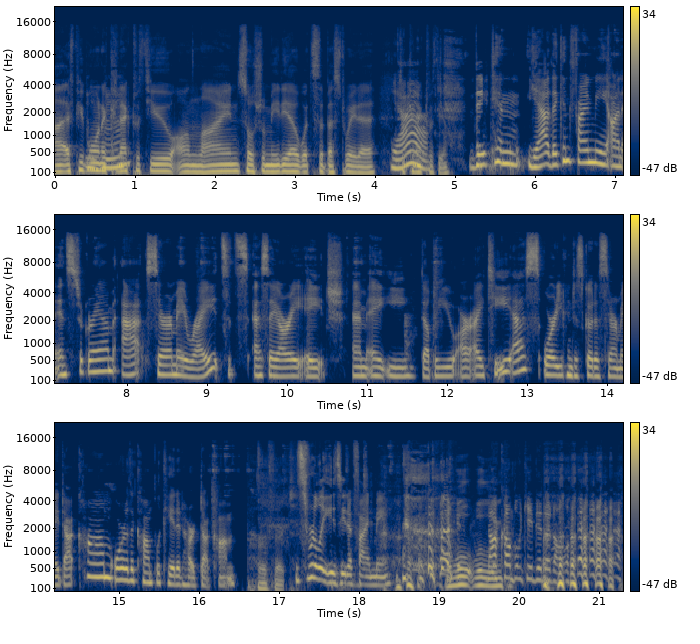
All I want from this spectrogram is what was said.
Uh, if people want to connect with you online, social media, what's the best way to, to Yeah. connect with you? They can, yeah, they can find me on Instagram at Sarah Mae Writes. It's S A R A H M A E W R I T E S, or you can just go to sarahmae.com or thecomplicatedheart.com. Perfect. It's really easy to find me. we'll we'll Not link. complicated at all.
